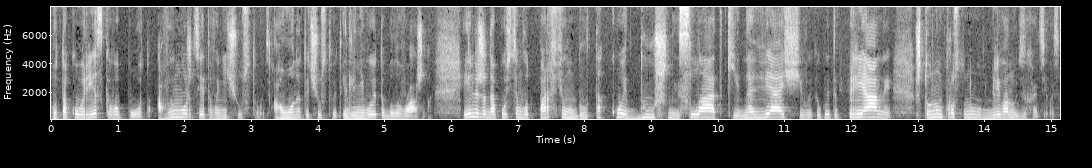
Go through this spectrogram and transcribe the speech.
вот такого резкого пота, а вы можете этого не чувствовать, а он это чувствует, и для него это было важно. Или же, допустим, вот парфюм был такой душный, сладкий, навязчивый, какой-то пряный, что ну просто ну, блевануть захотелось.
